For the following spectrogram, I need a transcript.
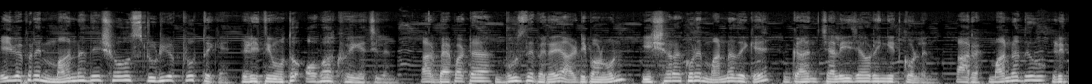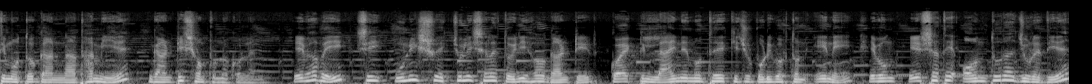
এই ব্যাপারে মান্না দে সহ স্টুডিওর প্রত্যেকে রীতিমতো অবাক হয়ে গেছিলেন। আর ব্যাপারটা বুঝতে পেরে আর ডি বর্মন ইশারা করে মান্না দেকে গান চালিয়ে যাওয়ার ইঙ্গিত করলেন। আর মান্না দেও রীতিমতো গান না থামিয়ে গানটি সম্পূর্ণ করলেন। এভাবেই সেই উনিশশো একচল্লিশ সালে তৈরি হওয়া গানটির কয়েকটি লাইনের মধ্যে কিছু পরিবর্তন এনে এবং এর সাথে অন্তরা জুড়ে দিয়ে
